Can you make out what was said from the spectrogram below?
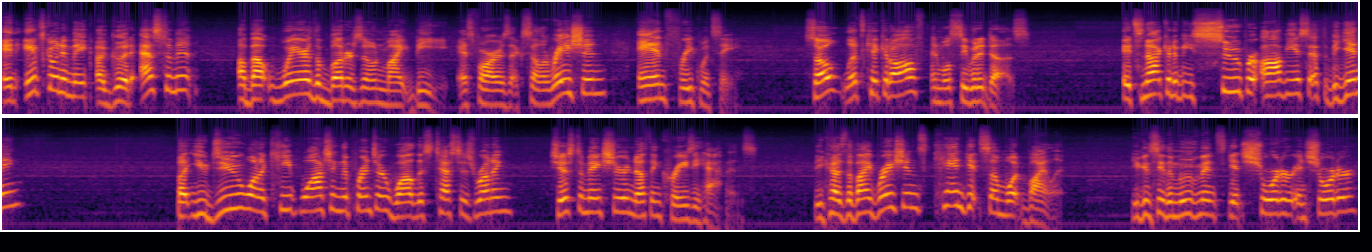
And it's going to make a good estimate about where the butter zone might be as far as acceleration and frequency. So let's kick it off and we'll see what it does. It's not going to be super obvious at the beginning, but you do want to keep watching the printer while this test is running just to make sure nothing crazy happens. Because the vibrations can get somewhat violent. You can see the movements get shorter and shorter.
